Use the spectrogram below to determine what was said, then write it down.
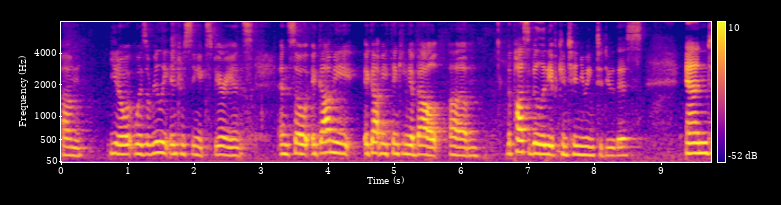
um, you know, it was a really interesting experience. And so it got me, it got me thinking about um, the possibility of continuing to do this. And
